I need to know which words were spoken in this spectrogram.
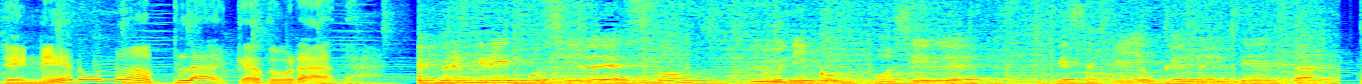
tener una placa dorada. Siempre creí posible esto, lo único posible es aquello que no intentan.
